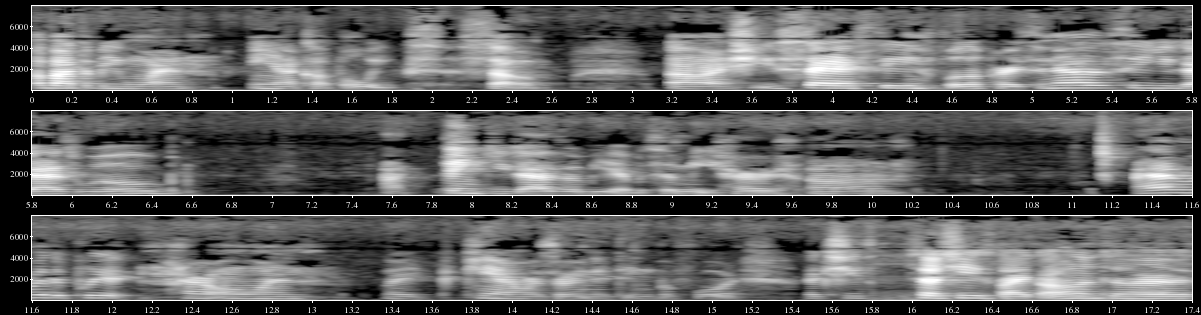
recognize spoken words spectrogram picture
about to be one in a couple weeks. So, uh, she's sassy, full of personality. You guys will, I think you guys will be able to meet her. Um, I haven't really put her on like cameras or anything before. Like she's so she's like all into her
